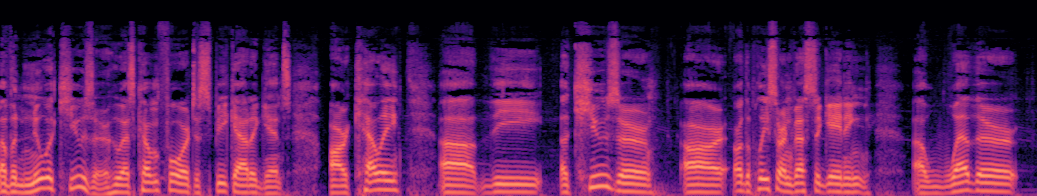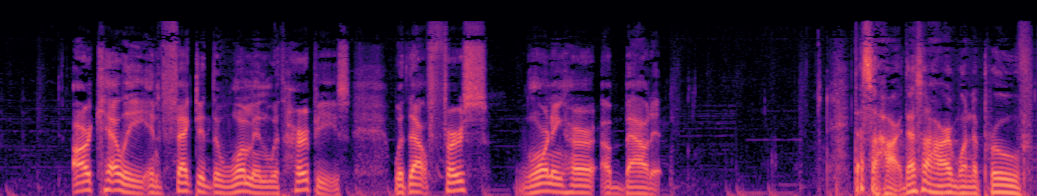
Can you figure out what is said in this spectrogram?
of a new accuser who has come forward to speak out against R. Kelly. Uh, the accuser are or the police are investigating uh, whether R. Kelly infected the woman with herpes without first warning her about it. that's a hard. That's a hard one to prove.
